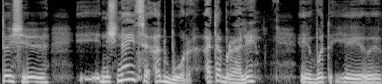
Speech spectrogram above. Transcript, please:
То есть э, начинается отбор. Отобрали – вот э,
